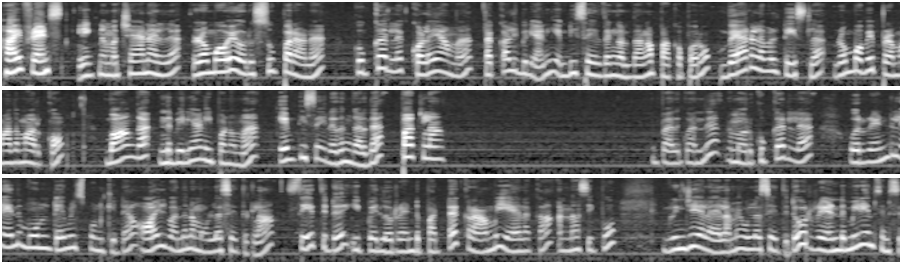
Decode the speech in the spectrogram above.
ஹாய் ஃப்ரெண்ட்ஸ் இன்றைக்கி நம்ம சேனலில் ரொம்பவே ஒரு சூப்பரான குக்கரில் குலையாமல் தக்காளி பிரியாணி எப்படி செய்கிறதுங்கிறது தாங்க பார்க்க போகிறோம் வேறு லெவல் டேஸ்ட்டில் ரொம்பவே பிரமாதமாக இருக்கும். வாங்க இந்த பிரியாணி இப்போ நம்ம எப்படி செய்கிறதுங்கிறத பார்க்கலாம். இப்போ அதுக்கு வந்து நம்ம ஒரு குக்கரில் ஒரு ரெண்டுலேருந்து மூணு டேபிள் ஸ்பூன் கிட்ட ஆயில் வந்து நம்ம உள்ளே சேர்த்துக்கலாம். சேர்த்துட்டு இப்போ இதில் ஒரு ரெண்டு பட்டை கிராம்பு ஏலக்காய் அன்னாசிப்பூ பிரிஞ்சி இலை எல்லாமே உள்ளே சேர்த்துட்டு ஒரு ரெண்டு மீடியம் சைஸ்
